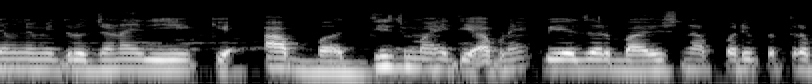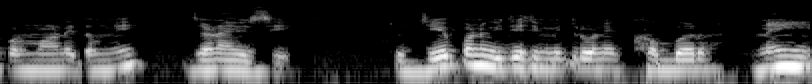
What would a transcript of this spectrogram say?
તેમને મિત્રો જણાવી દઈએ કે આ બધી જ માહિતી આપણે બે હજાર બાવીસના પરિપત્ર પ્રમાણે તમને જણાવી છે. તો જે પણ વિદ્યાર્થી મિત્રોને ખબર નહીં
